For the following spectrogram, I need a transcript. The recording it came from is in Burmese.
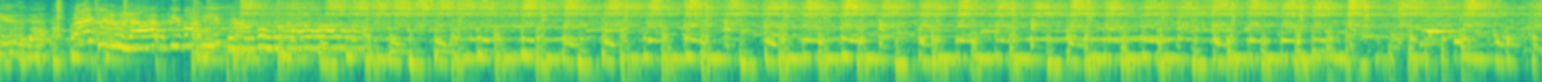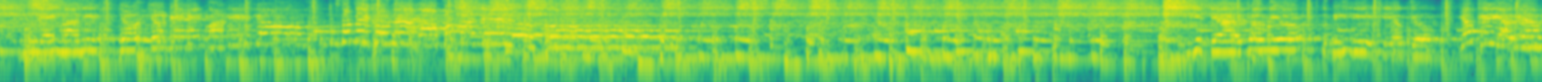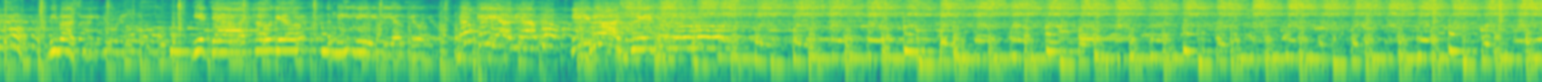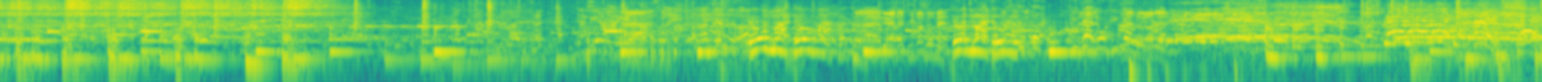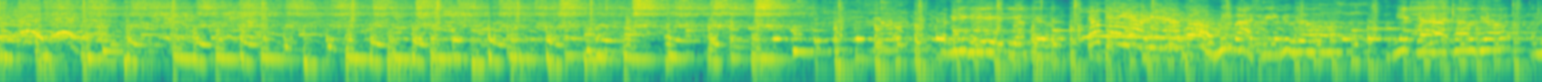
you that. Try to do that. ထုံမျိုးသမီးလေးတယောက်ကျော်ရောက်ခဲ့ရပြန်ဖို့မိဘရှိမေတ္တာထောင်းကျော်သမီးလေးတယောက်ကျော်ရောက်ခဲ့ရပြန်ဖို့မိဘရှိလို့ ဒုမဒုမဟုတ်တယ်ဒီကလည်းဒီတော့ထုံးမယ်ဒုမဒုမဒီထက်လို့ဒီထက်လို့ဟုတ်တယ်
